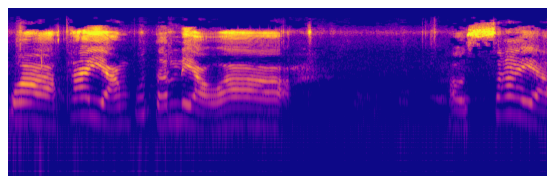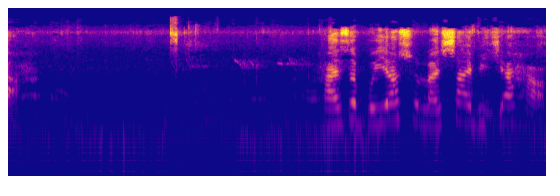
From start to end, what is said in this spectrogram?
哇，太阳不得了啊，好晒呀、还是不要出来晒比较好。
